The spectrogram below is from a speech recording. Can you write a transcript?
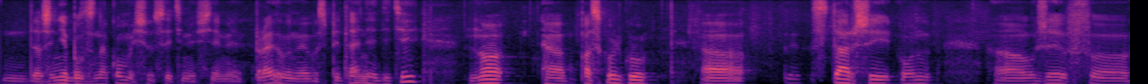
даже не был знаком еще с этими всеми правилами воспитания детей, но а, поскольку а, старший, он а, уже в а,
